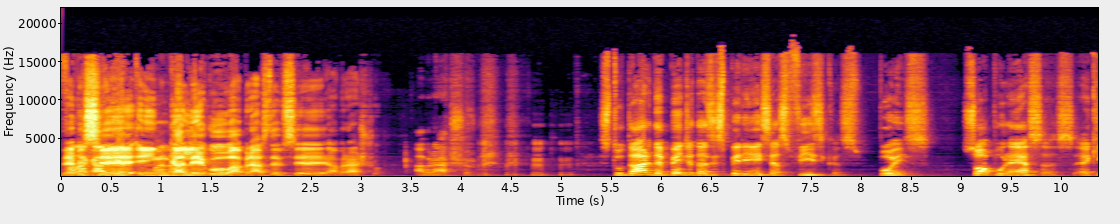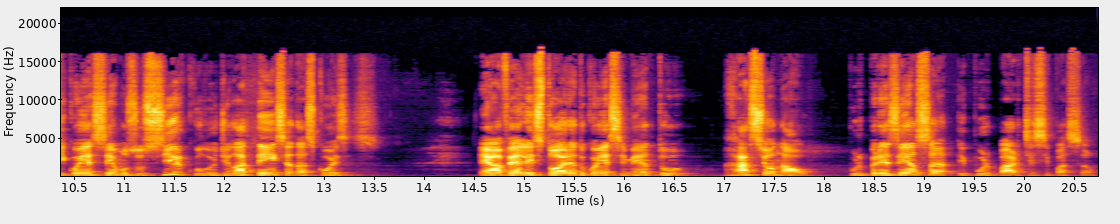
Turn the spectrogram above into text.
Deve ser, galeto, em galego, abraço deve ser abraço. Abraço. Estudar depende das experiências físicas, pois só por essas é que conhecemos o círculo de latência das coisas. É a velha história do conhecimento racional, por presença e por participação.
